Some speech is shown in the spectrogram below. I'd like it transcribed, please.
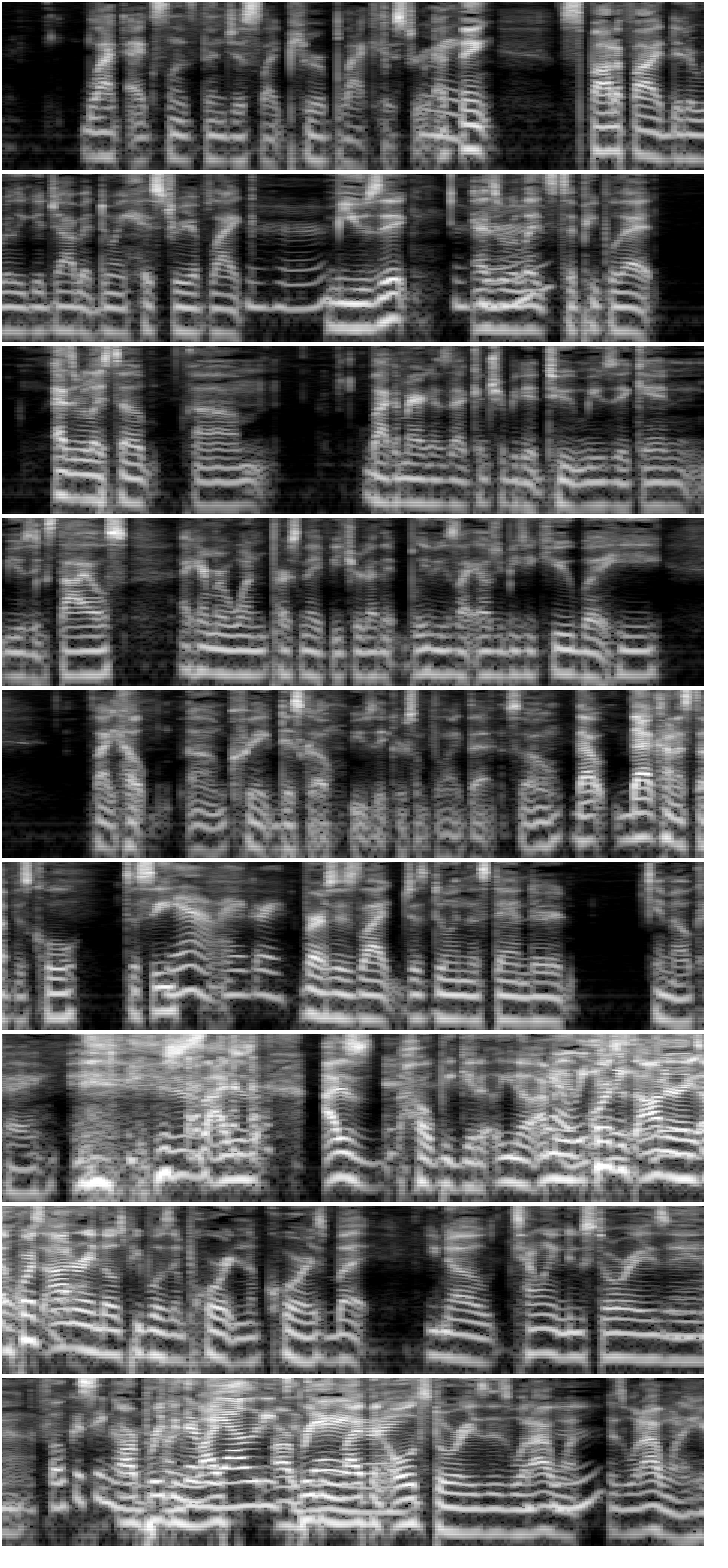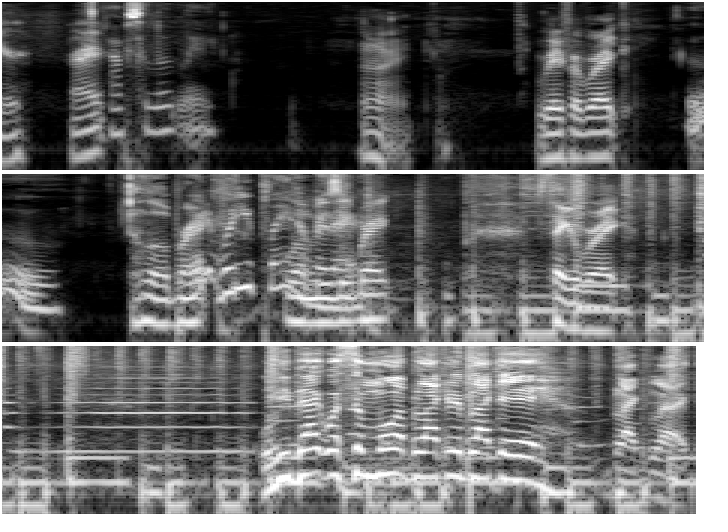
black excellence than just like pure black history. I think Spotify did a really good job at doing history of like Mm-hmm. music as it relates to people that as it relates to um black Americans that contributed to music and music styles. I can't remember one person they featured. I think believe he was like LGBTQ, but he like helped um, create disco music or something like that. So that that kind of stuff is cool to see yeah, I agree. versus like just doing the standard MLK. it's just I just I just hope we get it. You know, I Yeah, mean, we- of course we- it's honoring. need to- of course, yeah. honoring those people is important. Of course, but you know, telling new stories Yeah, and focusing on, our breathing on the life, reality our today. breathing life in right? Mm-hmm. old stories is what I want. Is what I want to hear. Right. Absolutely. All right, ready for a break? Ooh, A little break. what, what are you playing A little over music there? break. Let's take a break. We'll be back with some more blackity blacky, black black.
